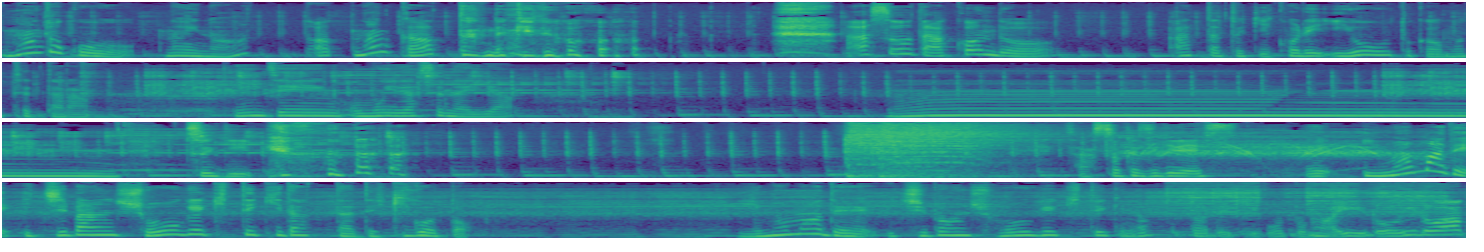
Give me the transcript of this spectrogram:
今んとこないな。あなんかあったんだけど。あそうだ。今度会った時これ言おうとか思ってたら全然思い出せないや。うーん。次。早速次です。え今まで一番衝撃的だった出来事。今まで一番衝撃的だった出来事。まあいろいろあっ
